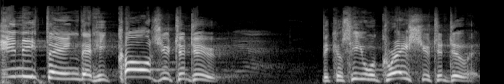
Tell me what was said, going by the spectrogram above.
anything that He calls you to do because He will grace you to do it.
